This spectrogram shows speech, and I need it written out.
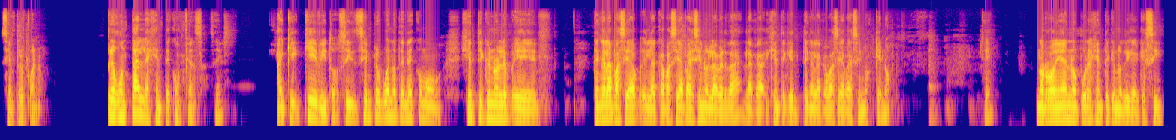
Siempre es bueno. Preguntarle a gente de confianza. ¿sí? ¿Qué evito? Siempre es bueno tener como gente que uno eh, tenga la capacidad, la capacidad para decirnos la verdad, la gente que tenga la capacidad para decirnos que no. ¿sí? No rodearnos pura gente que nos diga que sí,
